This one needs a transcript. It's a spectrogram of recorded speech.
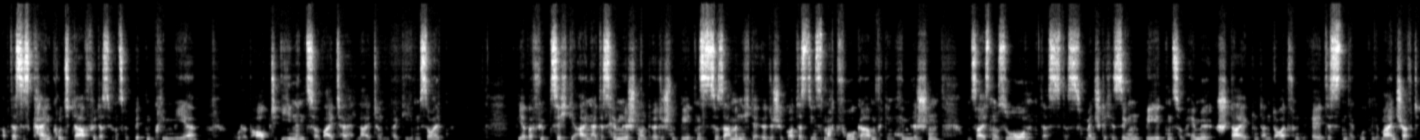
Aber das ist kein Grund dafür, dass wir unsere Bitten primär oder überhaupt ihnen zur Weiterleitung übergeben sollten. Wie aber fügt sich die Einheit des himmlischen und irdischen Betens zusammen? Nicht der irdische Gottesdienst macht Vorgaben für den himmlischen und sei es nur so, dass das menschliche Singen und Beten zum Himmel steigt und dann dort von den Ältesten der guten Gemeinschaft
